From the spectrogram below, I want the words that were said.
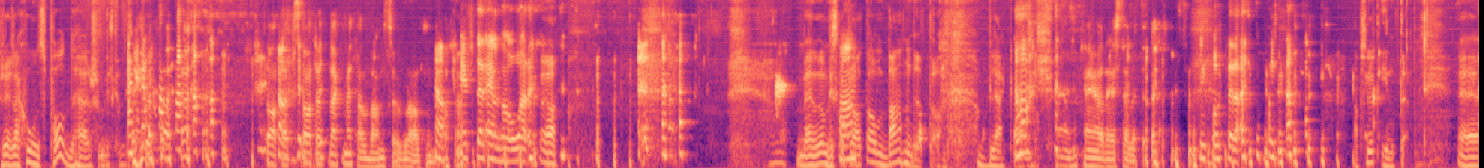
relationspodd här. Som vi ska starta, starta ett black metal-band så går allting bra. Ja, efter elva år. Ja. Men om vi ska ja. prata om bandet då. Black Ja, jag kan göra det istället. Klipp bort det där. Absolut inte. Eh,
